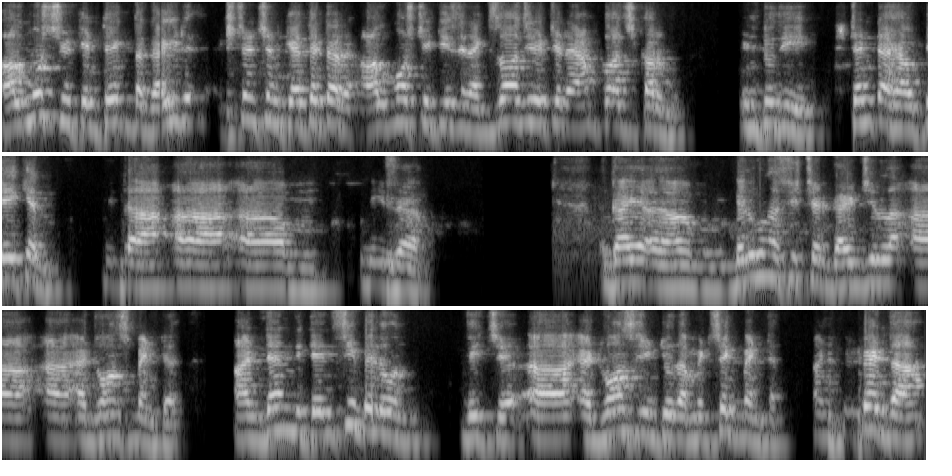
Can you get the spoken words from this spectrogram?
almost you can take the guide extension catheter, almost it is an exaggerated Amplatz curve into the stent I have taken with the uh, um, these uh, guy, um, balloon assisted guide uh, uh, advancement and then the NC balloon which uh, advanced into the mid segment and prepared the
